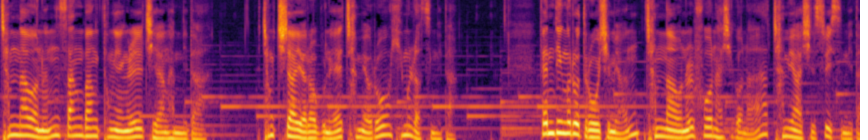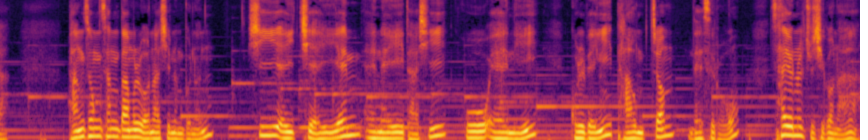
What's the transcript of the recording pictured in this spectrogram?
참나원은 쌍방통행을 지향합니다. 청취자 여러분의 참여로 힘을 얻습니다. 팬딩으로 들어오시면 참나원을 후원하시거나 참여하실 수 있습니다. 방송 상담을 원하시는 분은 chamna-one 골뱅이 다음 점 넷으로 사연을 주시거나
